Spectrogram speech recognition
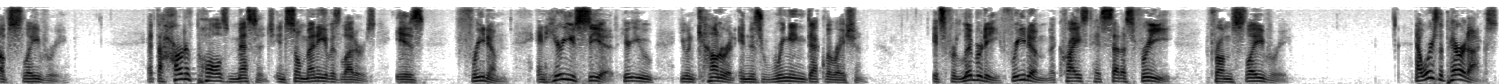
of slavery. At the heart of Paul's message in so many of his letters is freedom. And here you see it. Here you, you encounter it in this ringing declaration. It's for liberty, freedom, that Christ has set us free from slavery. Now, where's the paradox?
